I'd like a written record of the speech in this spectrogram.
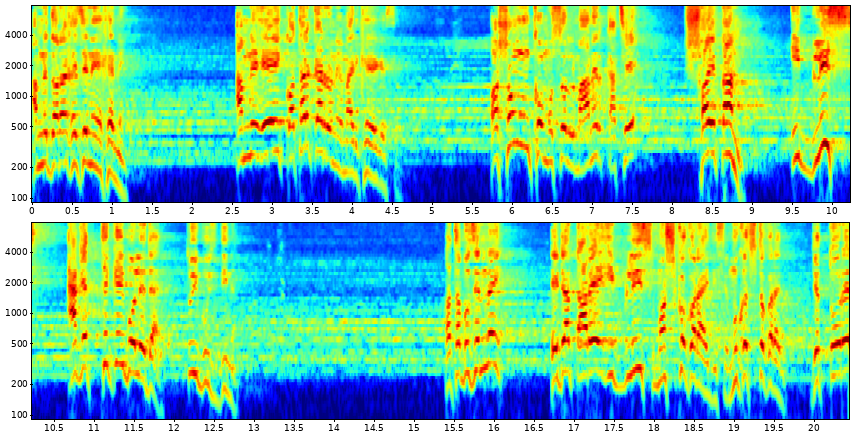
আপনি ধরা খাইছেন এখানে। আপনি এই কথার কারণে মার খেয়ে গেছে। অসংখ্য মুসলমানের কাছে শয়তান, ইবলিস আগের থেকেই বলে দেয়, তুই বুঝদি না। কথা বুঝেন নাই? এটা তারে ইবলিস মস্ক করাই দিছে, মুখস্থ করাই যে তোরে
